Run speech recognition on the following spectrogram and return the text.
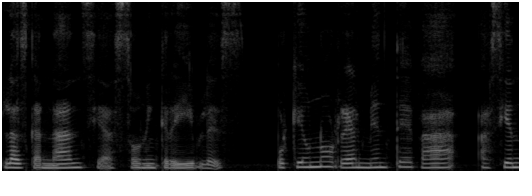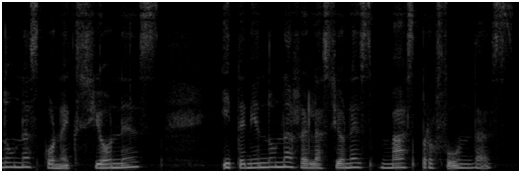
las ganancias son increíbles porque uno realmente va haciendo unas conexiones y teniendo unas relaciones más profundas.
